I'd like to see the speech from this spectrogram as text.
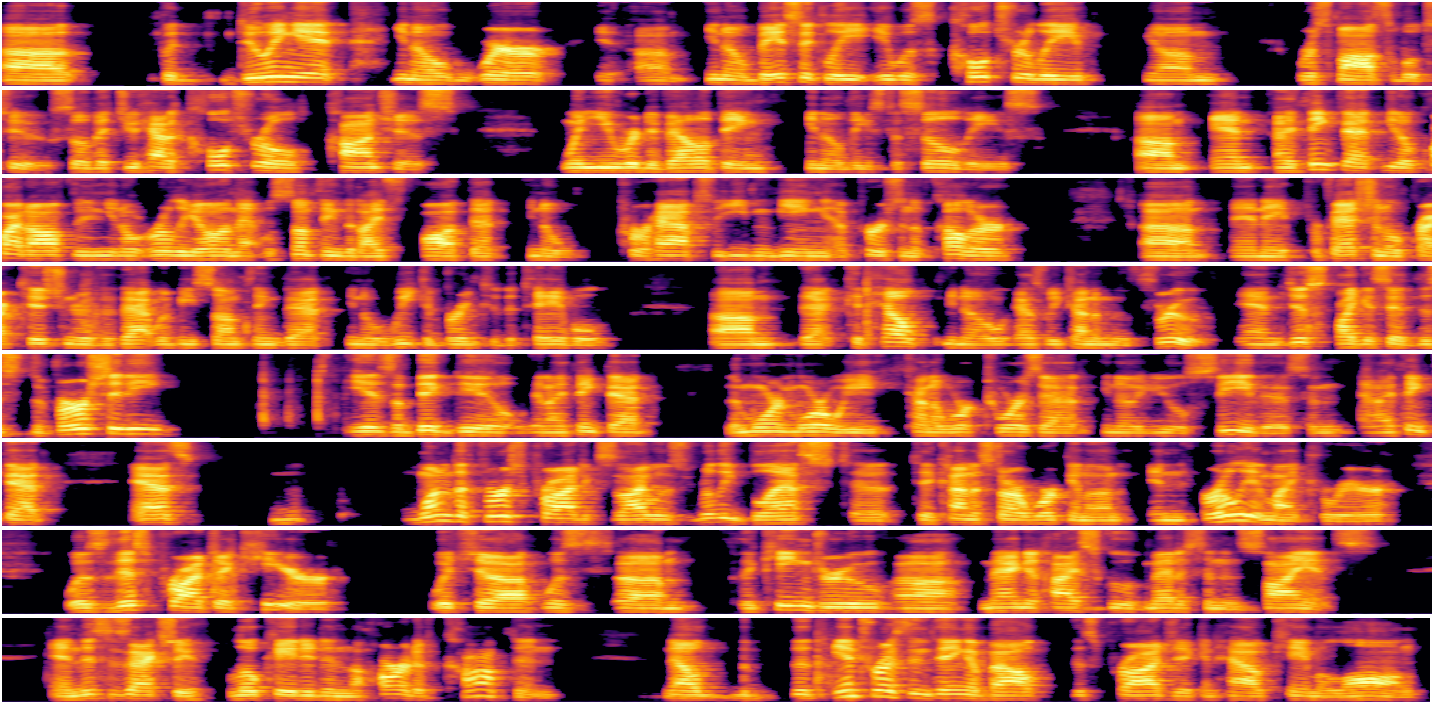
uh, but doing it you know where um, you know basically it was culturally um, responsible too so that you had a cultural conscious when you were developing you know these facilities. Um, and i think that you know quite often you know early on that was something that i thought that you know perhaps even being a person of color um, and a professional practitioner that that would be something that you know we could bring to the table um, that could help you know as we kind of move through. And just like i said this diversity is a big deal. And i think that the more and more we kind of work towards that you know you'll see this. And, and i think that as one of the first projects that i was really blessed to, to kind of start working on in early in my career was this project here which uh, was um, the king drew uh, magnet high school of medicine and science. And this is actually located in the heart of Compton. Now, the, the interesting thing about this project and how it came along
